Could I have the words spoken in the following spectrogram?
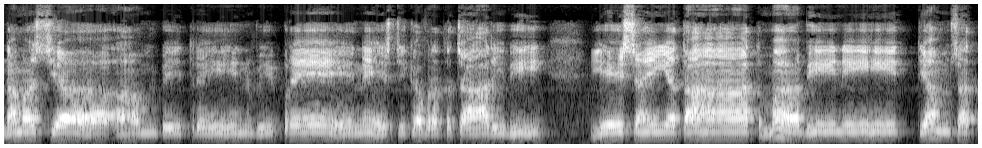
नमस्य, अहं पितॄन् विप्रेणेष्टिकव्रतचारिभिः ये संयतात्मभिनित्यं सत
